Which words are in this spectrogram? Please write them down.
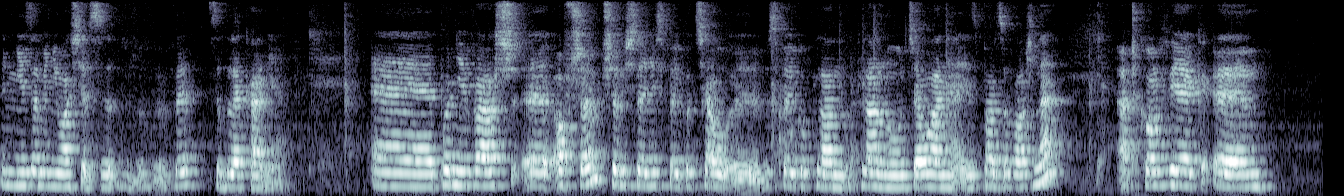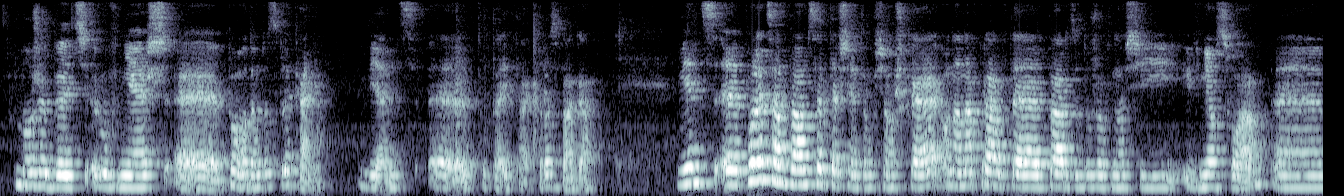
nie zamieniła się w, zwlekanie. E, ponieważ owszem, przemyślenie swojego, swojego plan, planu działania jest bardzo ważne, aczkolwiek może być również powodem do zwlekania. Więc tutaj tak, rozwaga. Więc e, polecam Wam serdecznie tą książkę. Ona naprawdę bardzo dużo wnosi i wniosła e,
